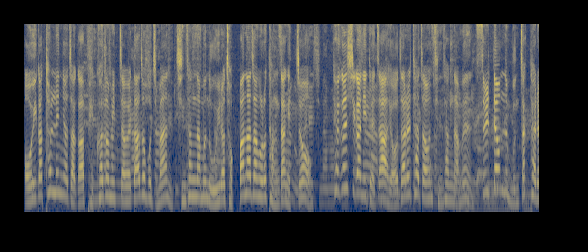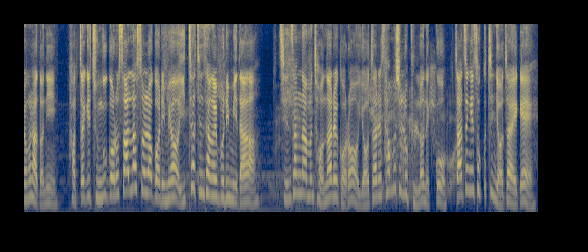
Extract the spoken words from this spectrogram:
어이가 털린 여자가 백화점 입장을 따져보지만 진상남은 오히려 적반하장으로 당당했죠. 퇴근 시간이 되자 여자를 찾아온 진상남은 쓸데없는 문짝 타령을 하더니 갑자기 중국어로 썰라썰라거리며 2차 진상을 부립니다. 진상남은 전화를 걸어 여자를 사무실로 불러냈고 짜증이 솟구친 여자에게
